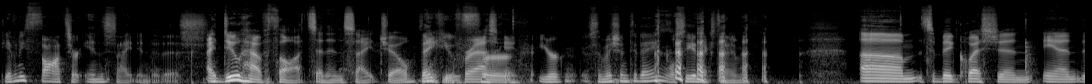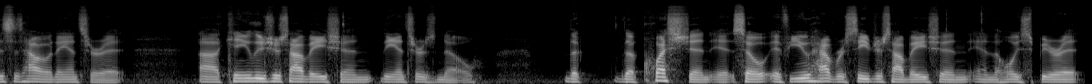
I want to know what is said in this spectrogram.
Do you have any thoughts or insight into this? I do have thoughts and insight, Joe. Thank, you for, asking. your submission today. We'll see you next time. Um, it's a big question, and this is how I would answer it. Uh, can you lose your salvation? The answer is no. the The question is so if you have received your salvation and the Holy Spirit,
